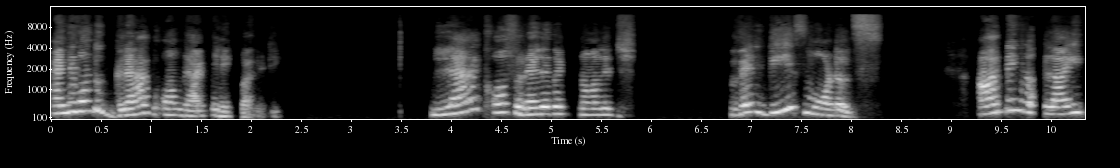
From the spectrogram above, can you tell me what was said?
And they want to grab on that inequality. Lack of relevant knowledge. When these models are being applied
